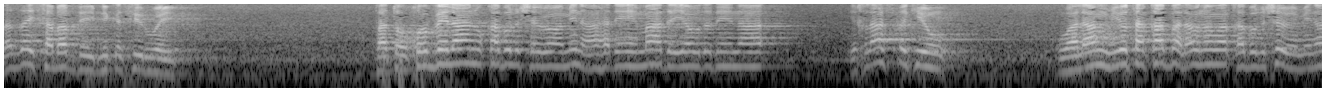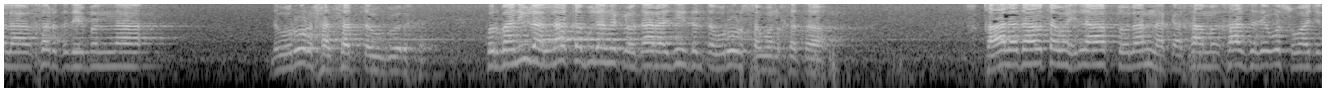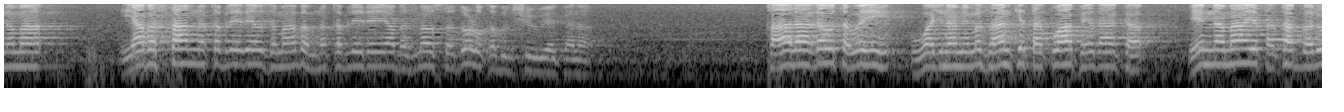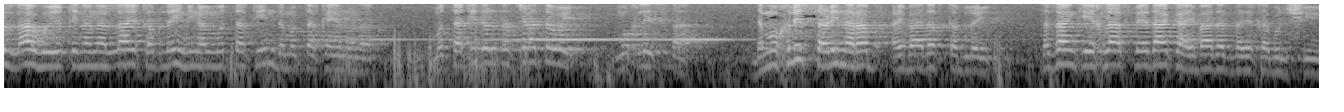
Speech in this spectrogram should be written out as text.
بس دای سبب دی ابن کثیر وای فتقبلان قبل شوه من احدهما د یو د دینا اخلاص پکيو ولم يتقبل او نو قبول شوی من الاخر د دې بلنا د ورور حسد ته وګوره قرباني ول الله قبول نه کړو دا راځي دلته ورور سون خطا قال داوت و الا اقتلنك خام خاص دې وسوجنما یا بستام نه قبلې دی او زما بم نه قبلې دی یا بزما واست دوړو قبول شوی کنه قال غوت وی وجنا می مسان کې تقوا پیدا کا انما يتقبل الله يقينا الله قبلي من المتقين د متقيننا متقي دلته چاته وي مخلص تا د مخلص سړی نه رب عبادت قبلي تزان کې اخلاص پیدا کا عبادت به قبول شي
